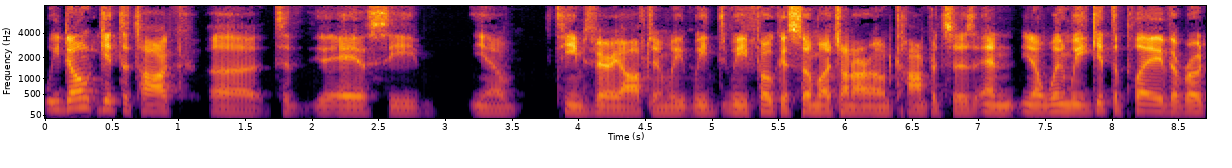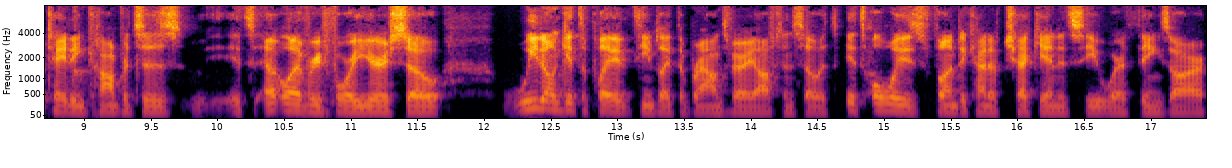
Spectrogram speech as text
we don't get to talk uh, to the AFC, you know, teams very often. We we we focus so much on our own conferences, and you know, when we get to play the rotating conferences, it's every four years, so we don't get to play teams like the Browns very often. So it's it's always fun to kind of check in and see where things are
